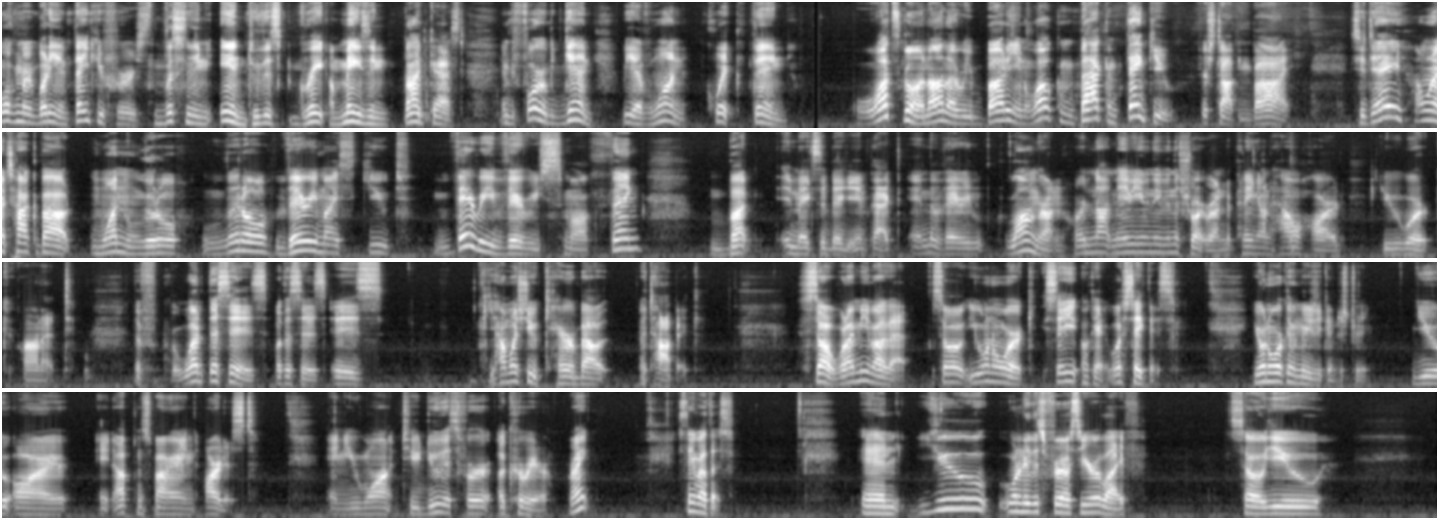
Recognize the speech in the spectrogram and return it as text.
Welcome, everybody, and thank you for listening in to this great, amazing podcast. And before we begin, we have one quick thing. What's going on, everybody, and welcome back, and thank you for stopping by. Today, I want to talk about one little, little, very minute, very, very small thing, but it makes a big impact in the very long run, or not maybe even even the short run, depending on how hard you work on it the what this is, what this is, is how much do you care about a topic. So what I mean by that, so you want to work. Say okay, let's take this. You want to work in the music industry. You are an up inspiring artist, and you want to do this for a career, right? Just think about this. And you want to do this for the rest of your life. So you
